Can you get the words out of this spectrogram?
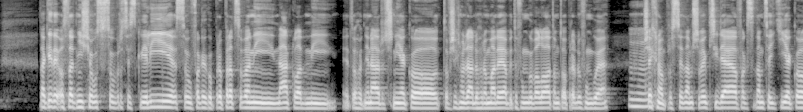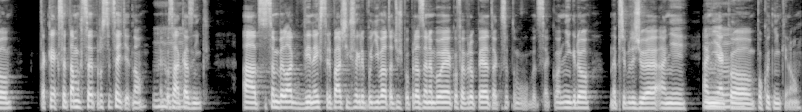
tak i ty ostatní shows jsou prostě skvělý, jsou fakt jako propracovaný, nákladný, je to hodně náročný, jako to všechno dá dohromady, aby to fungovalo a tam to opravdu funguje. Mm-hmm. Všechno, prostě tam člověk přijde a fakt se tam cítí jako, tak jak se tam chce prostě cítit, no, mm-hmm. jako zákazník. A co jsem byla v jiných stripáčích se kdy podívat, ať už po Praze nebo jako v Evropě, tak se to vůbec jako nikdo nepřibližuje ani ani mm. jako pokotníky, no.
